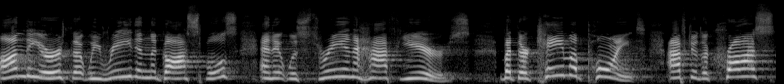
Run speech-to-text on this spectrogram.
on the earth that we read in the Gospels, and it was three and a half years years. But there came a point after the cross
